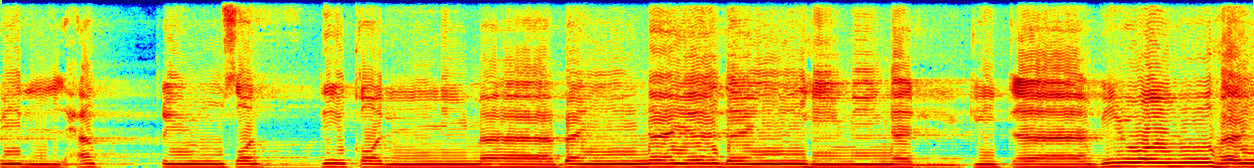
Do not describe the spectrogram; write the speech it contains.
بالحق مصدقا لما بين يديه من الكتاب ومهيمنا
